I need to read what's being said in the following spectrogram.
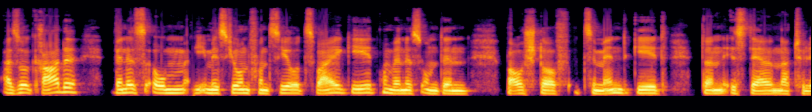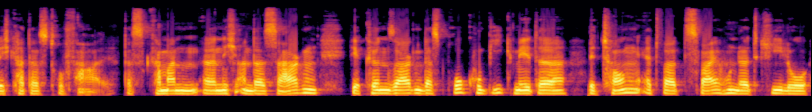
Also gerade wenn es um die Emission von CO2 geht und wenn es um den Baustoff Zement geht, dann ist der natürlich katastrophal. Das kann man äh, nicht anders sagen. Wir können sagen, dass pro Kubikmeter Beton etwa 200 Kilo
